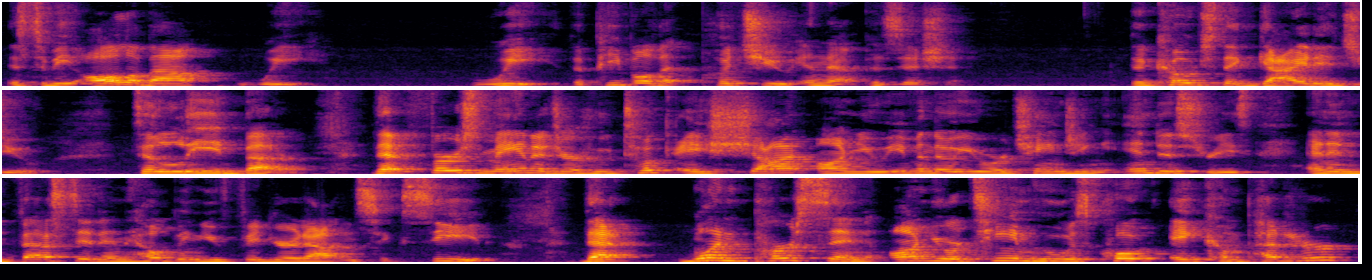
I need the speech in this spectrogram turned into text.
is to be all about we. We, the people that put you in that position, the coach that guided you to lead better, that first manager who took a shot on you, even though you were changing industries and invested in helping you figure it out and succeed, that one person on your team who was, quote, a competitor,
